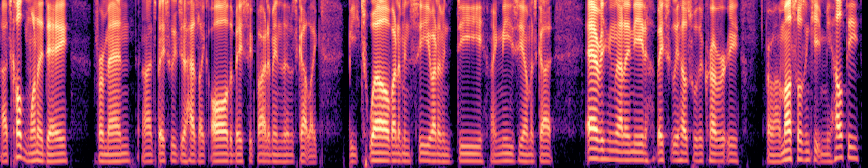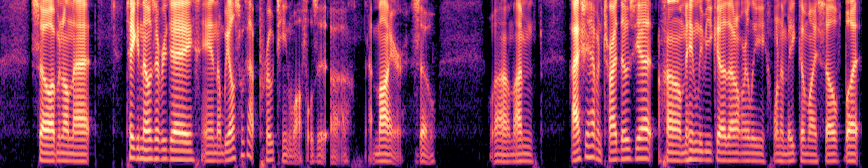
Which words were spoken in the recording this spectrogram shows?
Uh, it's called One a Day for men. Uh, it's basically just has like all the basic vitamins, and it's got like B12, vitamin C, vitamin D, magnesium. It's got everything that I need. Basically helps with recovery for my muscles and keeping me healthy. So I've been on that, taking those every day, and we also got protein waffles at uh, at Meijer. So um, I'm I actually haven't tried those yet, um, mainly because I don't really want to make them myself. But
